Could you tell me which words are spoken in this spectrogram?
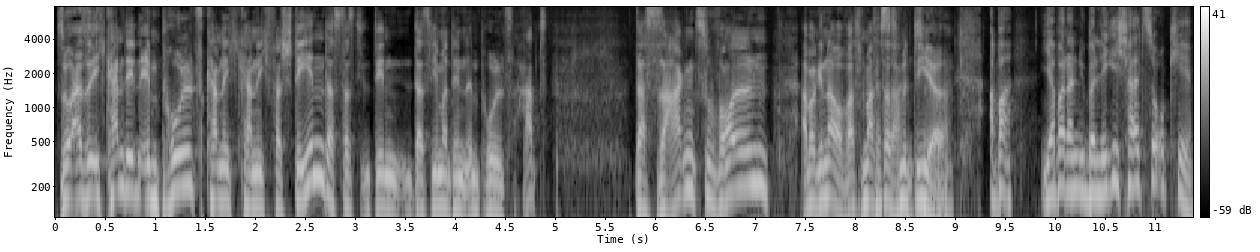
So, also ich kann den Impuls, kann ich, kann ich verstehen, dass das, den, dass jemand den Impuls hat, das sagen zu wollen. Aber genau, was macht das, sagen mit dir? Aber ja, aber dann überlege ich halt so, okay,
